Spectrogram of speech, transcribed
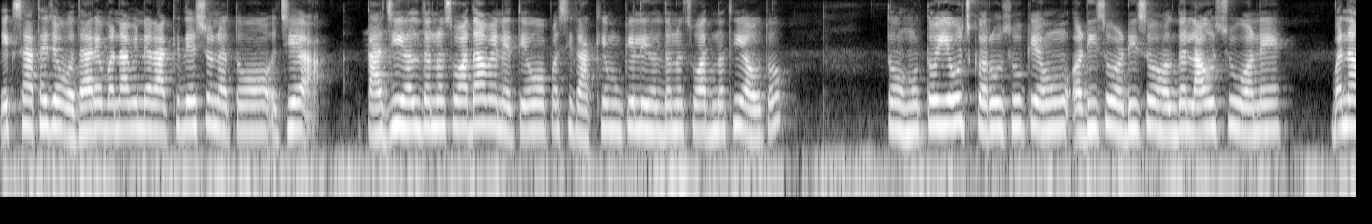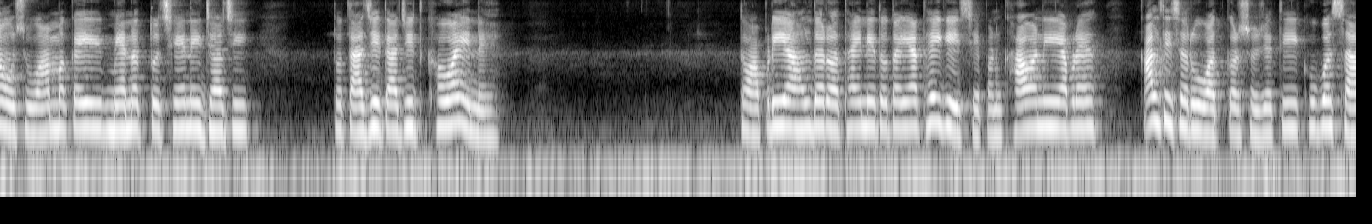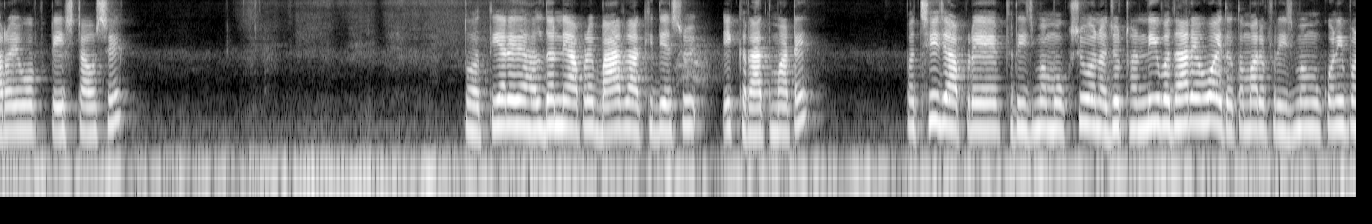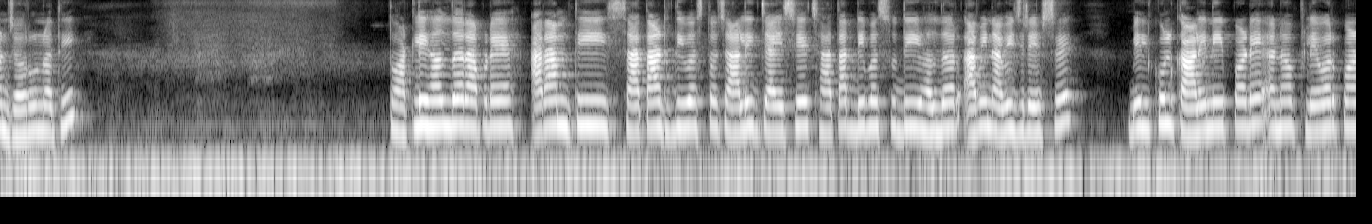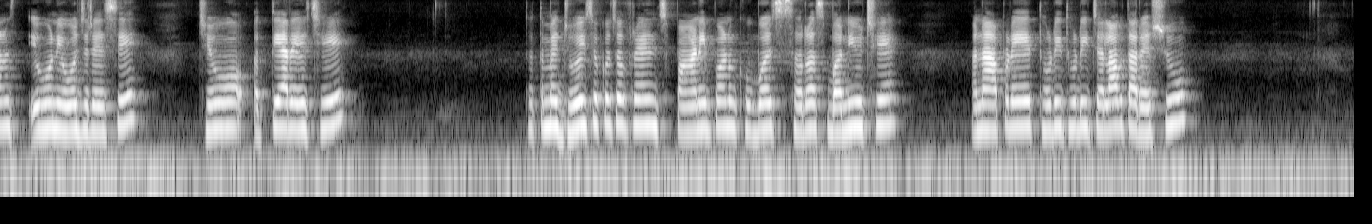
એકસાથે જો વધારે બનાવીને રાખી દેશો ને તો જે તાજી હળદરનો સ્વાદ આવે ને તેવો પછી રાખી મૂકેલી હળદરનો સ્વાદ નથી આવતો. તો હું તો એવું જ કરું છું કે હું અઢીસો અઢીસો હળદર લાવું છું અને બનાવું છું. આમાં કંઈ મહેનત તો છે નહીં જાજી તો તાજી તાજી જ ખવાય ને. તો આપણી આ હળદર અથાઈને તો તૈયાર થઈ ગઈ છે, પણ ખાવાની આપણે કાલથી શરૂઆત કરશું, જેથી ખૂબ જ સારો એવો ટેસ્ટ આવશે. તો અત્યારે હળદરને આપણે બહાર રાખી દઈશું એક રાત માટે. પછી જ આપણે ફ્રીજમાં મૂકશું અને જો ઠંડી વધારે હોય તો તમારે ફ્રીજમાં મૂકવાની પણ જરૂર નથી. તો આટલી હળદર આપણે આરામથી સાત આઠ દિવસ તો ચાલી જ જાય છે. સાત આઠ દિવસ સુધી હળદર આવીને આવી જ રહેશે. બિલકુલ કાળી નહીં પડે અને ફ્લેવર પણ એવો ને એવો જ રહેશે. જેવો અત્યારે છે. તો તમે જોઈ શકો છો ફ્રેન્ડ્સ પાણી પણ ખૂબ જ સરસ બન્યું છે અને આપણે થોડી થોડી ચલાવતા રહીશું.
